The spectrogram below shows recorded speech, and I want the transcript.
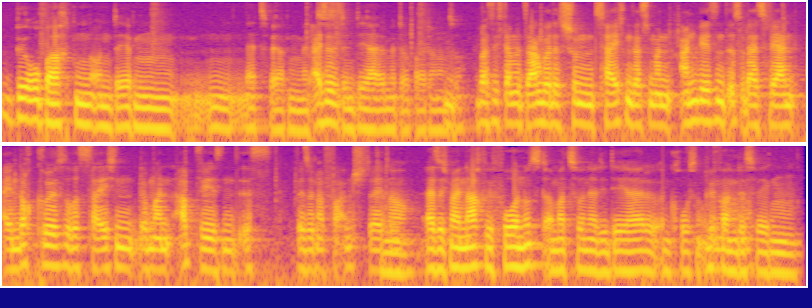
beobachten und eben Netzwerken mit also, den DHL-Mitarbeitern und so. Was ich damit sagen würde, ist schon ein Zeichen, dass man anwesend ist oder es wäre ein noch größeres Zeichen, wenn man abwesend ist bei so einer Veranstaltung. Genau. Also ich meine, nach wie vor nutzt Amazon ja die DHL im großen Umfang, genau. deswegen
